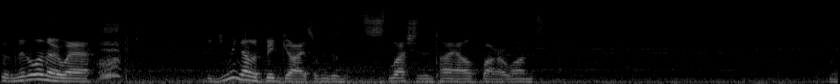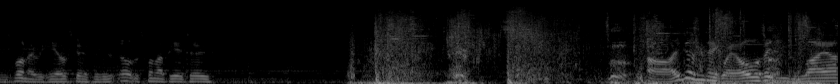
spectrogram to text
To the middle of nowhere. Yeah, give me another big guy so I can just slash his entire health bar at once. There's one over here. Let's go for this. Oh, there's one up here too. Oh, it doesn't take away all of it, you liar.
